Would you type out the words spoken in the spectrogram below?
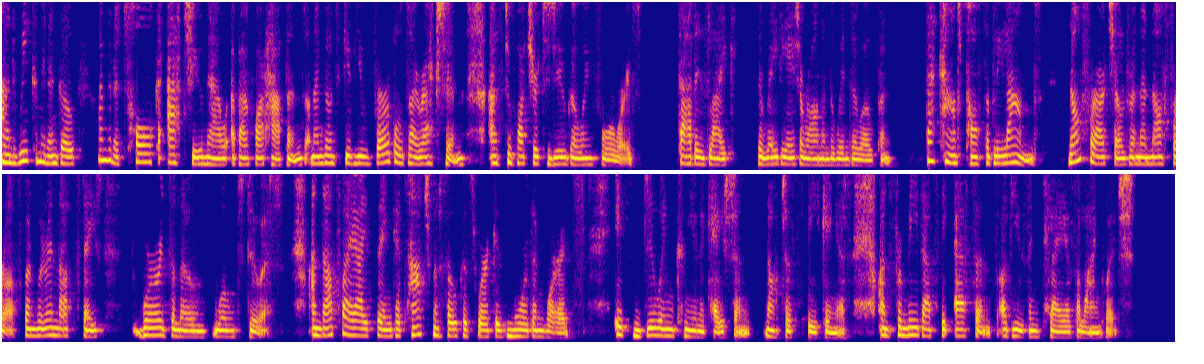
And we come in and go, I'm going to talk at you now about what happened. And I'm going to give you verbal direction as to what you're to do going forward. That is like the radiator on and the window open. That can't possibly land. Not for our children and not for us when we're in that state words alone won't do it. And that's why I think attachment focused work is more than words. It's doing communication, not just speaking it. And for me, that's the essence of using play as a language.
